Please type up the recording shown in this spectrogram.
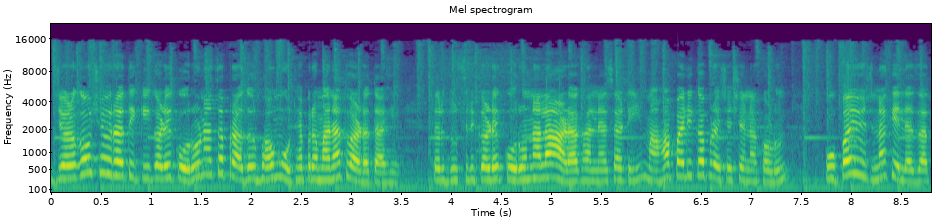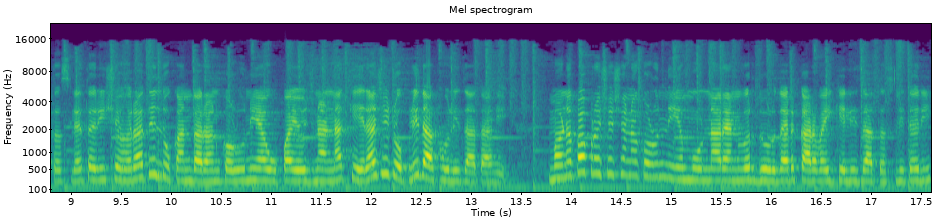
जळगाव शहरात एकीकडे कोरोनाचा प्रादुर्भाव मोठ्या प्रमाणात वाढत आहे तर दुसरीकडे कोरोनाला आळा घालण्यासाठी महापालिका प्रशासनाकडून उपाययोजना केल्या जात असल्या तरी शहरातील दुकानदारांकडून या उपाययोजनांना केराची टोपली दाखवली जात आहे. मनपा प्रशासनाकडून नियम मोडणाऱ्यांवर जोरदार कारवाई केली जात असली तरी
